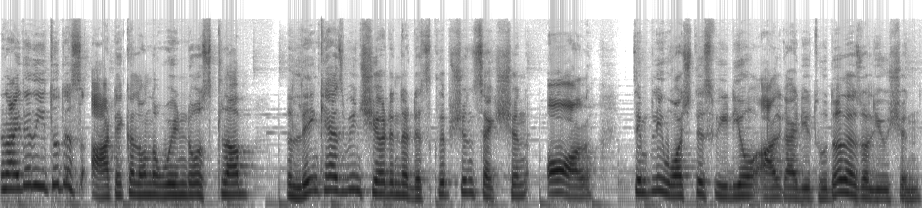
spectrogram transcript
then either read through this article on the Windows Club, the link has been shared in the description section or simply watch this video, I'll guide you through the resolution.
